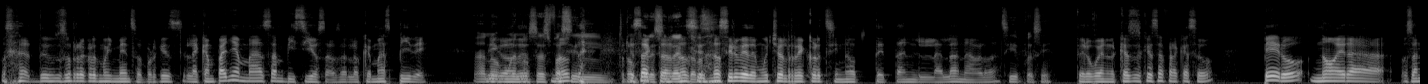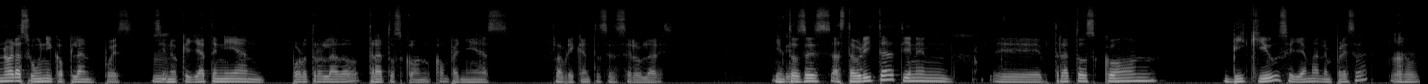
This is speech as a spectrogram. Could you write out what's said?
o sea, es un récord muy inmenso porque es la campaña más ambiciosa, o sea, lo que más pide. Ah, no, digo, bueno, de- o sea, es no- fácil romper Exacto, ese no, récord. no sirve de mucho el récord si no te dan la lana, ¿verdad? Sí, pues sí. Pero bueno, el caso es que esa fracasó, pero no era, o sea, no era su único plan, pues, Mm. sino que ya tenían, por otro lado, tratos con compañías fabricantes de celulares. Y entonces, hasta ahorita tienen eh, tratos con BQ, se llama la empresa, Ajá.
